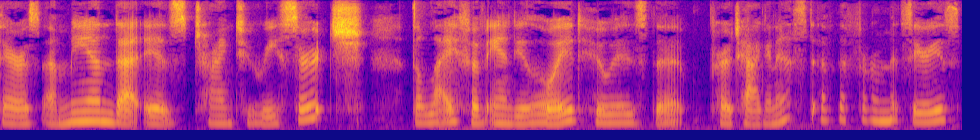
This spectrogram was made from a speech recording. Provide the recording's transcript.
there's a man that is trying to research the life of Andy Lloyd, who is the protagonist of the Firmament series.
